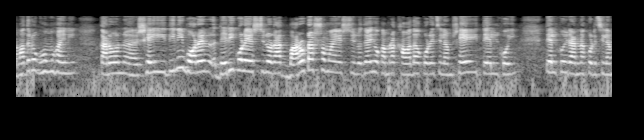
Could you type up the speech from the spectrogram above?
আমাদেরও ঘুম হয়নি, কারণ সেই দিনই বরের দেরি করে এসেছিল, রাত বারোটার সময় এসেছিল। যাই হোক, আমরা খাওয়া দাওয়া করেছিলাম, সেই তেল কই তেল কই রান্না করেছিলাম।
